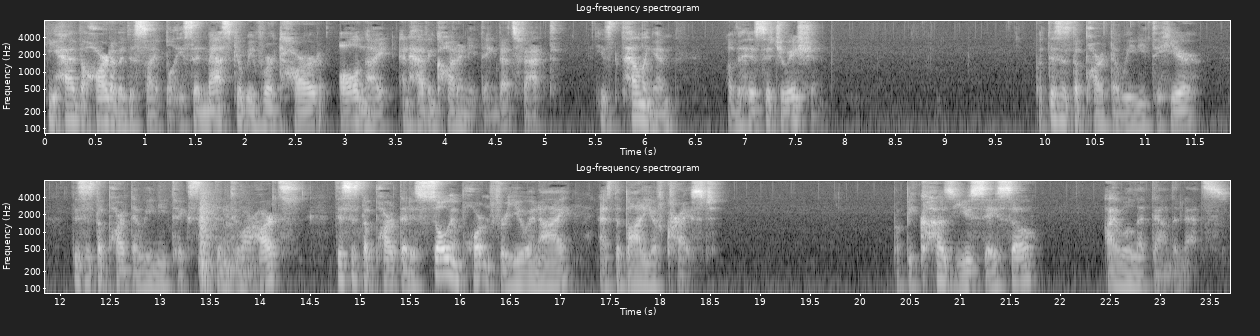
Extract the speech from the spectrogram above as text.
he had the heart of a disciple. He said, Master, we've worked hard all night and haven't caught anything. That's fact. He's telling him of his situation. But this is the part that we need to hear. This is the part that we need to accept into our hearts. This is the part that is so important for you and I as the body of Christ. But because you say so, I will let down the nets.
